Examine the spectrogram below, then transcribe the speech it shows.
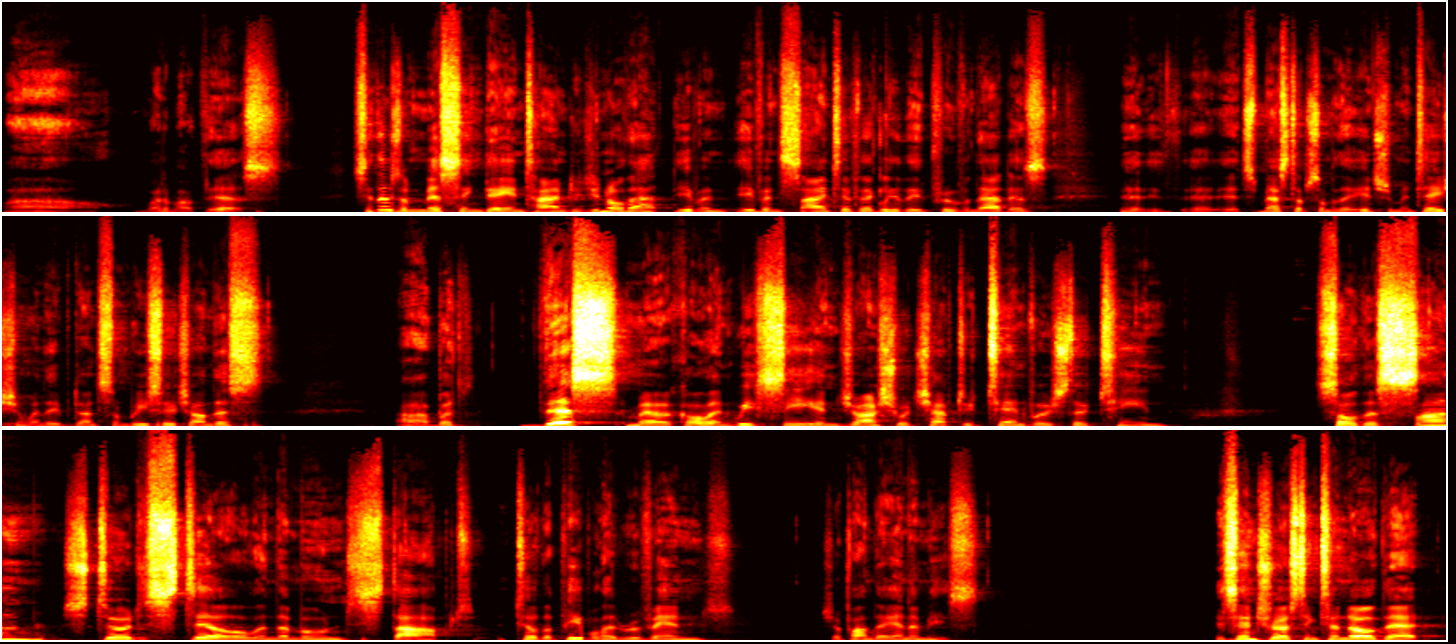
Wow, what about this? See, there's a missing day in time. Did you know that? Even, even scientifically, they've proven that as it, it's messed up some of the instrumentation when they've done some research on this. Uh, but this miracle, and we see in Joshua chapter 10, verse 13. So the sun stood still and the moon stopped till the people had revenge upon their enemies. It's interesting to know that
